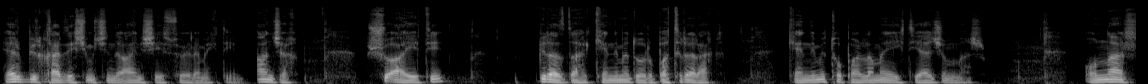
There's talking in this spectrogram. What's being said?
Her bir kardeşim için de aynı şeyi söylemekteyim. Ancak şu ayeti biraz daha kendime doğru batırarak kendimi toparlamaya ihtiyacım var. Onlar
